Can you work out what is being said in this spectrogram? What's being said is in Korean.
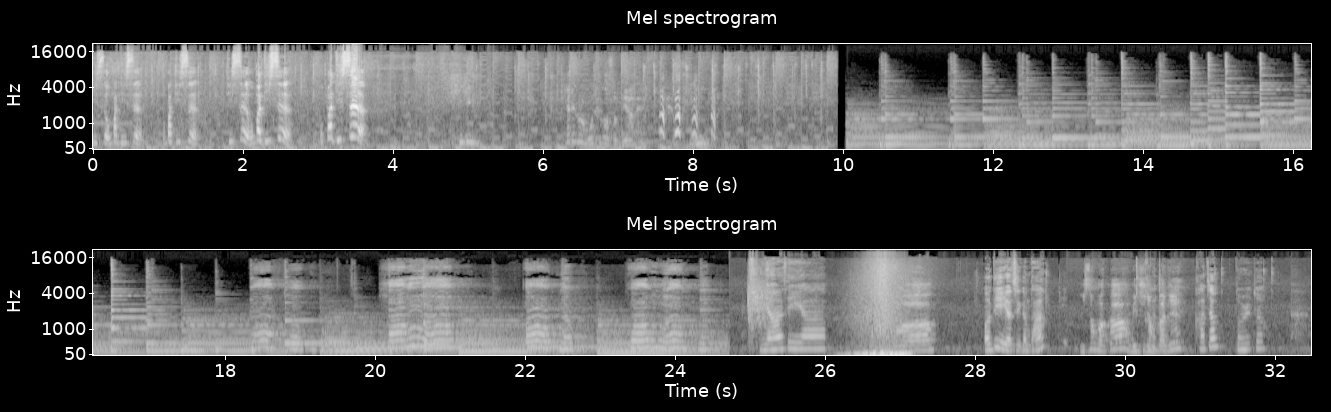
디스 오빠 디스 오빠 디스 디스 오빠 디스 오빠 디스 캐릭을 못 찍었어 미안해. 안녕하세요. 어디에요 지금 다? 이성 갈까? 리치 전까지? 가죠 놀죠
